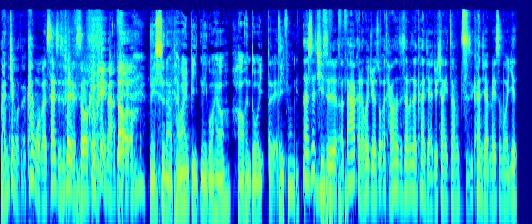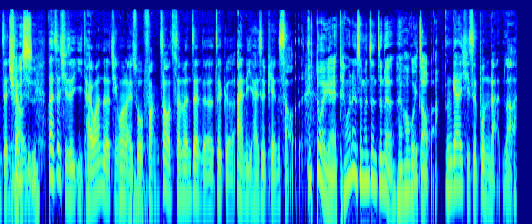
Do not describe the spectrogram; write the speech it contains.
蛮久的。看我们三十岁的时候可不可以拿到了？没事啦，台湾比美国还要好很多地方。但是其实呃，大家可能会觉得说，呃，台湾的身份证看起来就像一张纸，看起来没什么验证效力。确实。但是其实以台湾的情况来说，仿造身份证的这个案例还是偏少的。哎，对耶，台湾那个身份证真的很好伪造吧？应该其实不难啦。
